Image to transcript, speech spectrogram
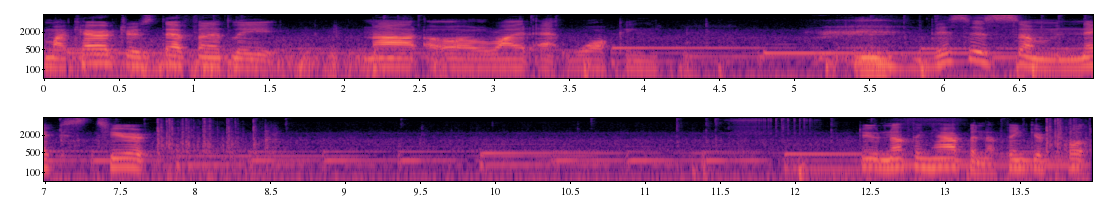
my character is definitely not alright at walking. this is some next tier... Dude, nothing happened. I think your toilet...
